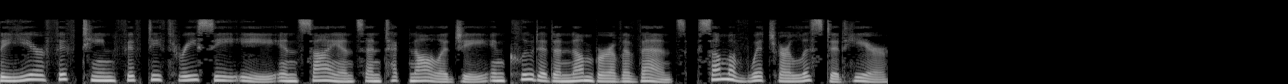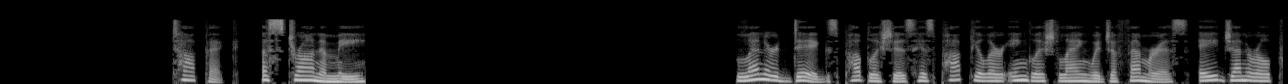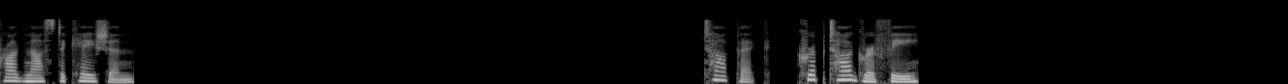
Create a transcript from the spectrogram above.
The year 1553 CE in science and technology included a number of events, some of which are listed here. Topic: Astronomy Leonard Digges publishes his popular English-language ephemeris, A General Prognostication. Topic: Cryptography.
